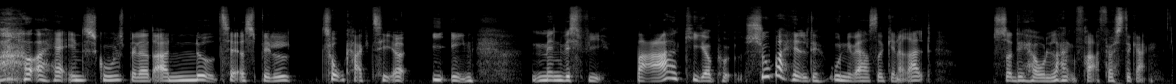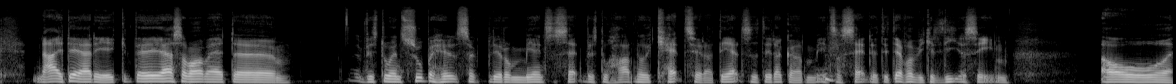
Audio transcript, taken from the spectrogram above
at have en skuespiller, der er nødt til at spille to karakterer i en. Men hvis vi bare kigger på superhelte-universet generelt, så det her jo langt fra første gang. Nej, det er det ikke. Det er som om, at øh, hvis du er en superhelt, så bliver du mere interessant, hvis du har noget kant til dig. Det er altid det, der gør dem interessante. Det er derfor, vi kan lide at se dem. Og øh,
